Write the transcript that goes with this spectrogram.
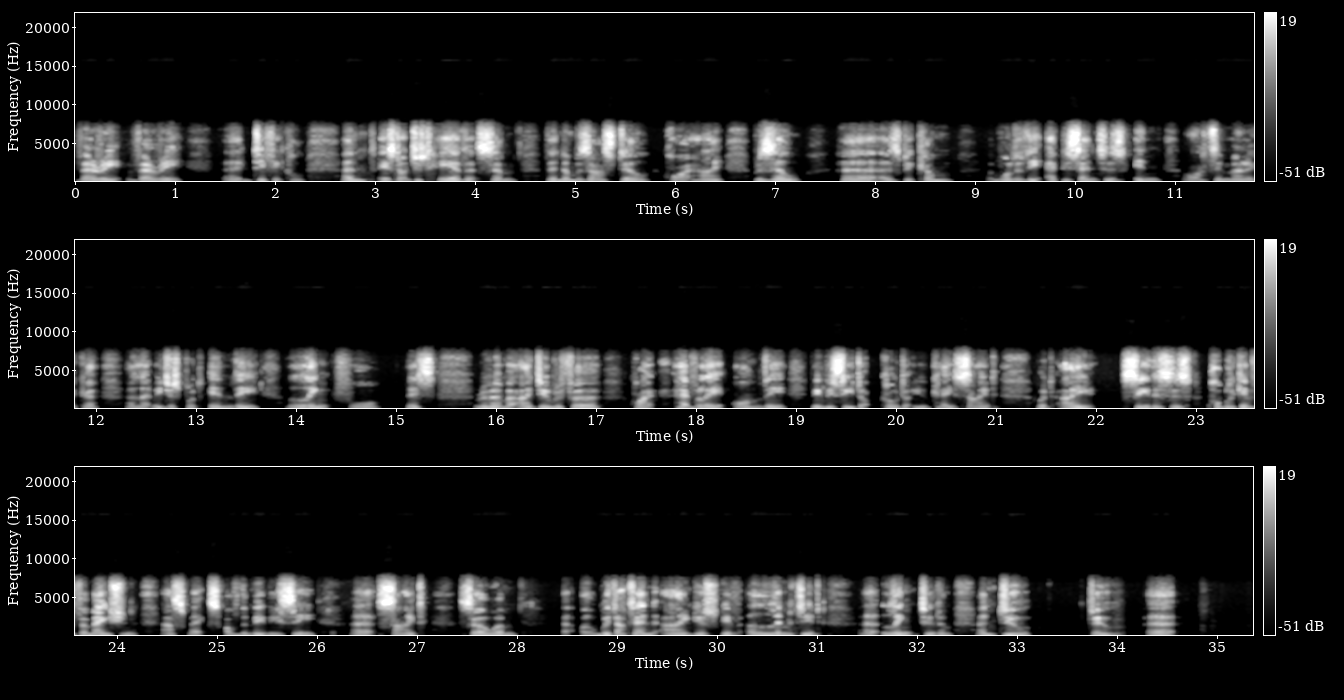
Very, very uh, difficult. And it's not just here that um, the numbers are still quite high. Brazil uh, has become one of the epicenters in Latin America. And let me just put in the link for this. Remember, I do refer quite heavily on the bbc.co.uk site, but I see this as public information aspects of the BBC uh, site. So um, with that end, I just give a limited uh, link to them and do do uh,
